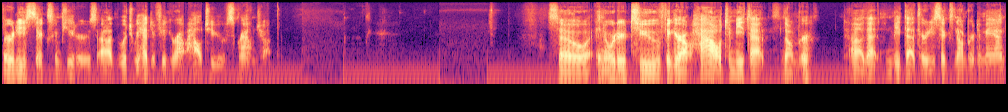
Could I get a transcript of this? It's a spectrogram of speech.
36 computers, uh, which we had to figure out how to scrounge up. So in order to figure out how to meet that number, uh, that meet that 36 number demand,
